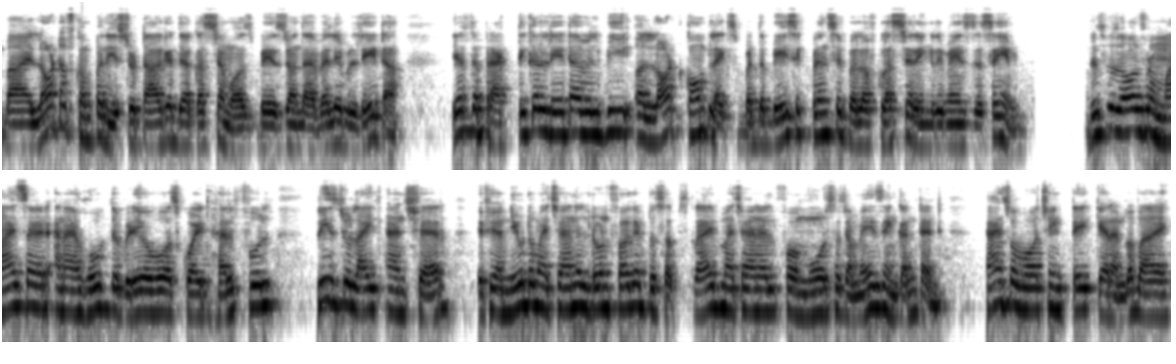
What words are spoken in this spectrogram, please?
by a lot of companies to target their customers based on the available data. Yes, the practical data will be a lot complex, but the basic principle of clustering remains the same. This was all from my side and I hope the video was quite helpful. Please do like and share. If you are new to my channel, don't forget to subscribe my channel for more such amazing content. Thanks for watching. Take care and bye-bye.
